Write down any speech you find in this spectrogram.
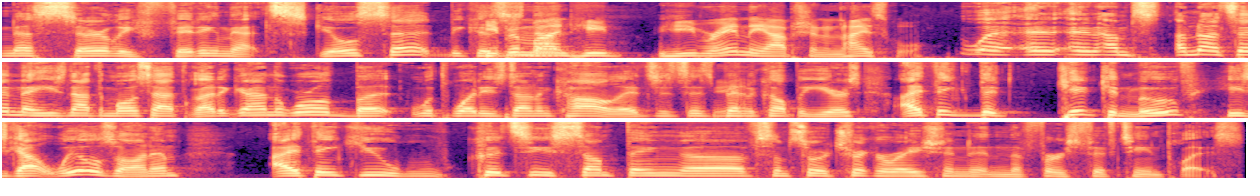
necessarily fitting that skill set because Keep in not- mind he he ran the option in high school. Well, and, and I'm I'm not saying that he's not the most athletic guy in the world, but with what he's done in college, it's, it's been a couple years. I think the kid can move. He's got wheels on him. I think you could see something of some sort of trickeration in the first 15 plays.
